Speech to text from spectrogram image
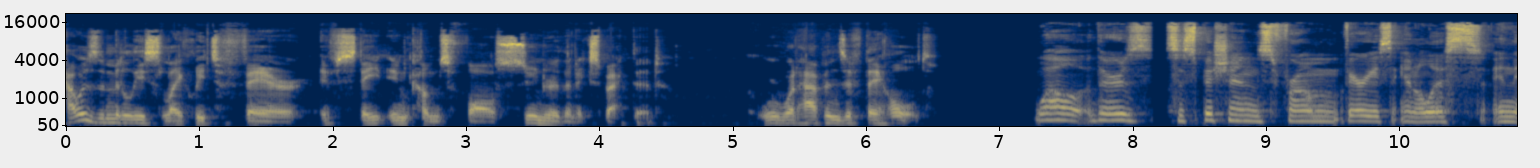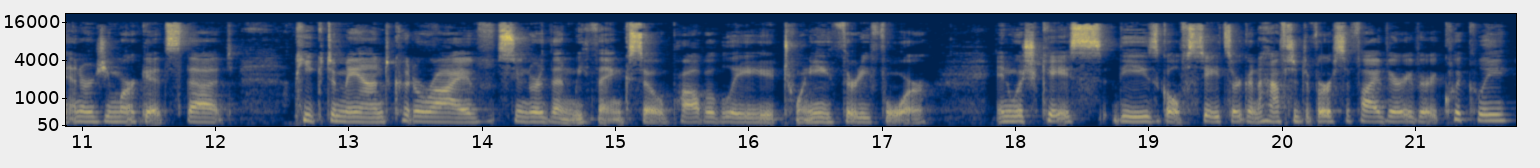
How is the Middle East likely to fare if state incomes fall sooner than expected? Or what happens if they hold? Well, there's suspicions from various analysts in the energy markets that peak demand could arrive sooner than we think. So probably 2034, in which case these Gulf states are going to have to diversify very, very quickly.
